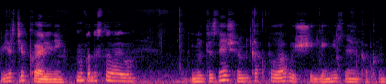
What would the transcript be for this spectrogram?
Вертикальный. Ну-ка, доставай его. Ну, ты знаешь, он как плавающий. Я не знаю, как он.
